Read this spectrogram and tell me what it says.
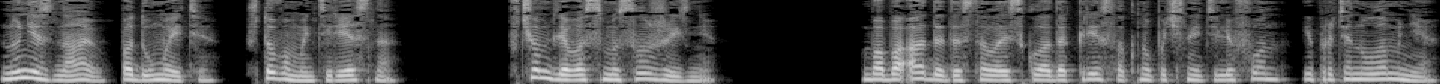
«Ну, не знаю, подумайте, что вам интересно. В чем для вас смысл жизни?» Баба Ада достала из склада кресла кнопочный телефон и протянула мне.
